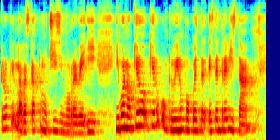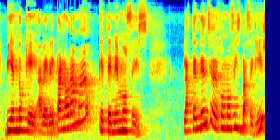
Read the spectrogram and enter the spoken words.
creo que la rescato muchísimo, Rebe. Y, bueno, quiero, quiero concluir un poco este, esta entrevista viendo que, a ver, el panorama que tenemos es la tendencia del home office va a seguir,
